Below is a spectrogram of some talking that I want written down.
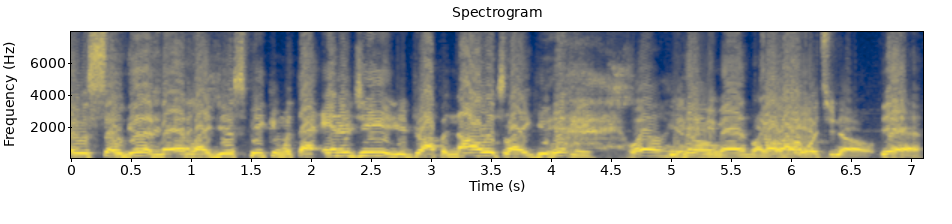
It was so good, man. Like you're speaking with that energy and you're dropping knowledge. Like you hit me. Well, you, You hit know, me, man. Like, talk I like what you know. Yeah.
